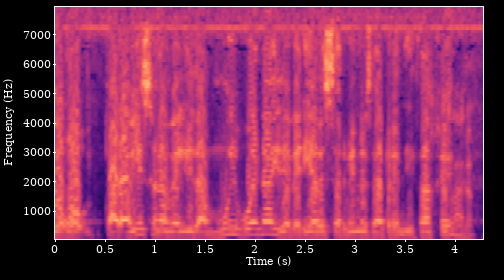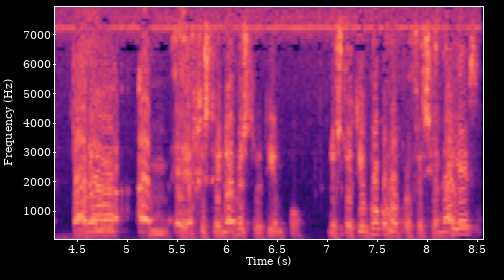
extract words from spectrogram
Luego, para mí es una medida muy buena y debería de servirnos de aprendizaje Claro. para em, eh, gestionar nuestro tiempo. Nuestro tiempo como profesionales,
